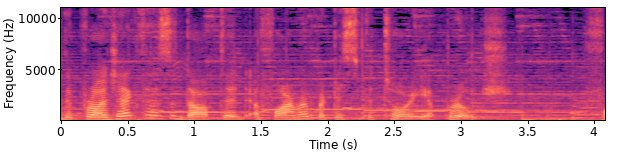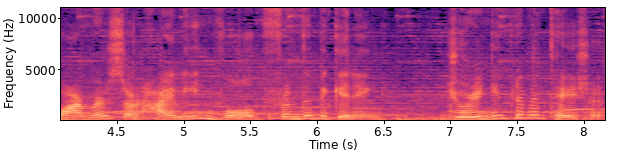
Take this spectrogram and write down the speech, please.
The project has adopted a farmer participatory approach. Farmers are highly involved from the beginning, during implementation,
